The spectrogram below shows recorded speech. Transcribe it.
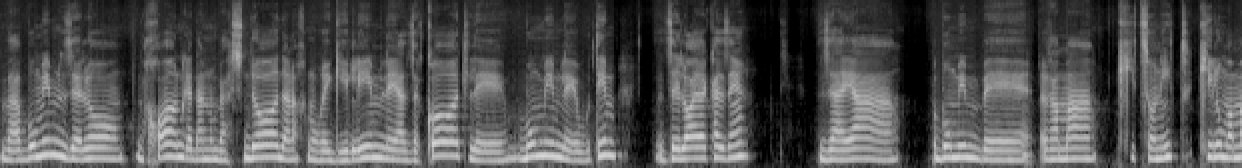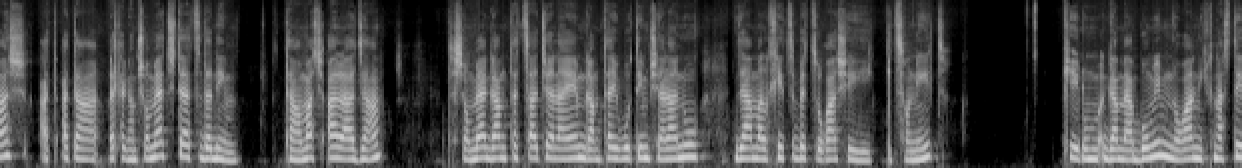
והבומים זה לא נכון, גדלנו באשדוד, אנחנו רגילים לאזעקות, לבומים, לעיוותים, זה לא היה כזה. זה היה בומים ברמה קיצונית, כאילו ממש, אתה, אתה, אתה גם שומע את שתי הצדדים. אתה ממש על עזה, אתה שומע גם את הצד שלהם, גם את העיוותים שלנו, זה היה מלחיץ בצורה שהיא קיצונית. כאילו גם מהבומים נורא נכנסתי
